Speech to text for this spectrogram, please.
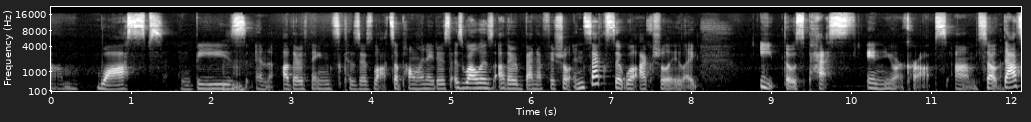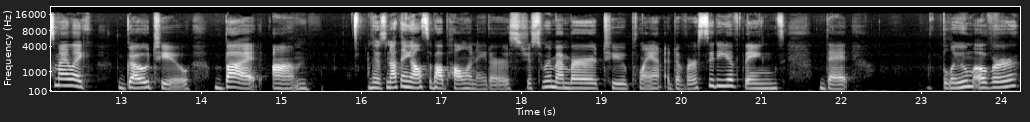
um, wasps and bees mm-hmm. and other things because there's lots of pollinators as well as other beneficial insects that will actually like eat those pests in your crops. Um, so that's my like go to, but um, there's nothing else about pollinators. Just remember to plant a diversity of things that bloom over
